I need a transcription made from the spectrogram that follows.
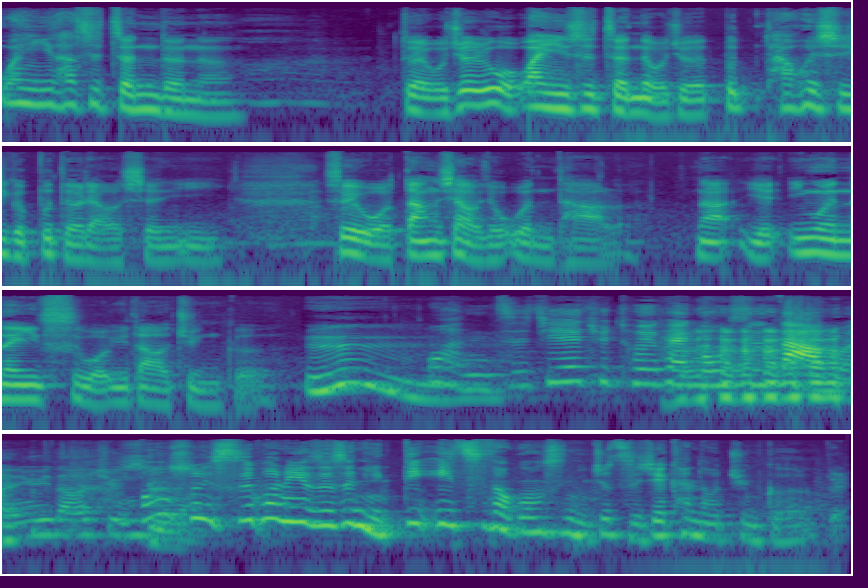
万一他是真的呢？对，我觉得如果万一是真的，我觉得不，他会是一个不得了的生意。所以我当下我就问他了。那也因为那一次我遇到俊哥，嗯，哇，你直接去推开公司大门，遇到俊哥哦，，所以思坤的意思是你第一次到公司你就直接看到俊哥了。对。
